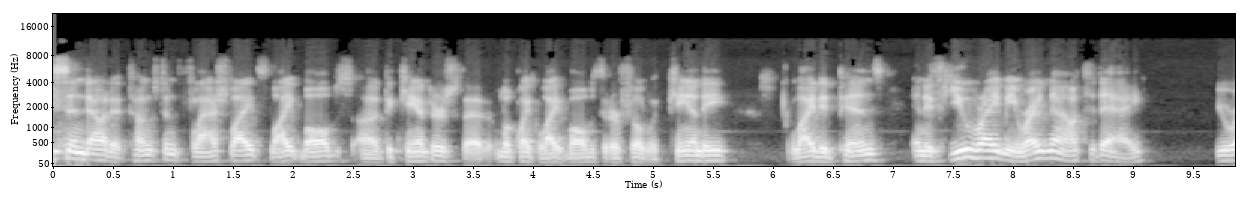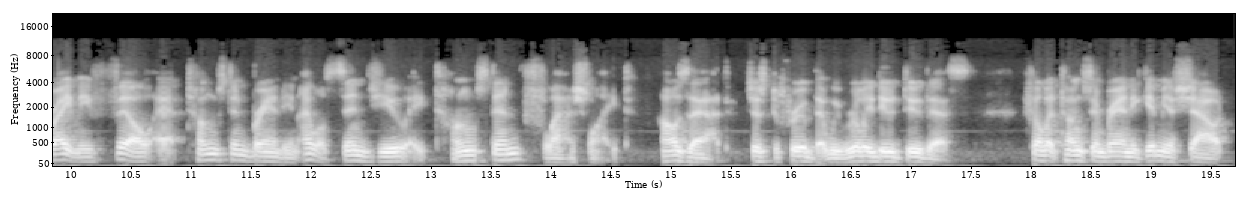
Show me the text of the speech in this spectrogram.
send out at tungsten flashlights, light bulbs, uh, decanters that look like light bulbs that are filled with candy, lighted pins. And if you write me right now, today, you write me Phil at Tungsten Branding, I will send you a tungsten flashlight. How's that? Just to prove that we really do do this. Phil at Tungsten Branding, give me a shout.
